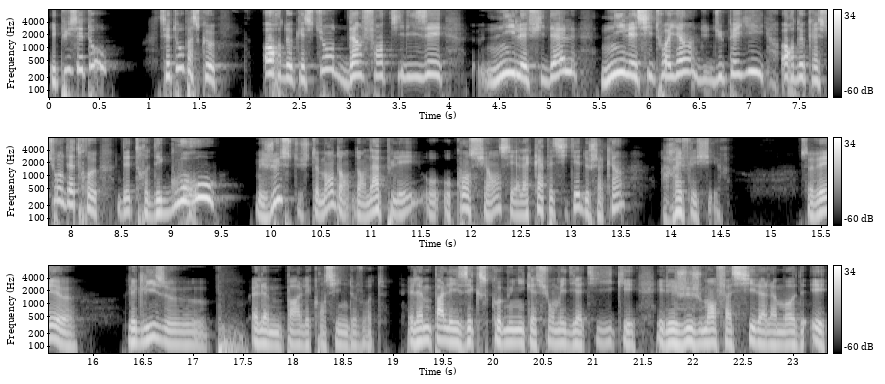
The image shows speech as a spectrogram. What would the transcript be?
Et puis c'est tout. C'est tout parce que hors de question d'infantiliser ni les fidèles, ni les citoyens du, pays. Hors de question d'être, des gourous, mais juste justement d'en, appeler aux, consciences et à la capacité de chacun à réfléchir. Vous savez, euh, l'Église, euh, elle n'aime pas les consignes de vote. Elle n'aime pas les excommunications médiatiques et, les jugements faciles à la mode. Et,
